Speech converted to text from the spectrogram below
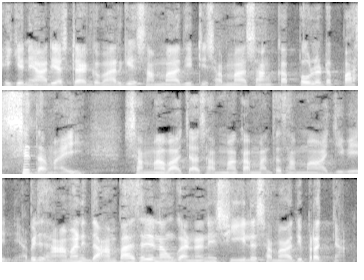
ඒ කියන්නේ ආර්ය අෂ්ටාංග මාර්ගයේ සම්මා දිට්ඨි සම්මා සංකප්ප වලට පස්සේ තමයි සම්මා වාචා සම්මා කම්මන්ත සම්මා ආජීවය එන්නේ. අපිට සාමාන්‍ය දහම් පාසලේ නම් උගන්වන්නේ සීල සමාධි ප්‍රඥා.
